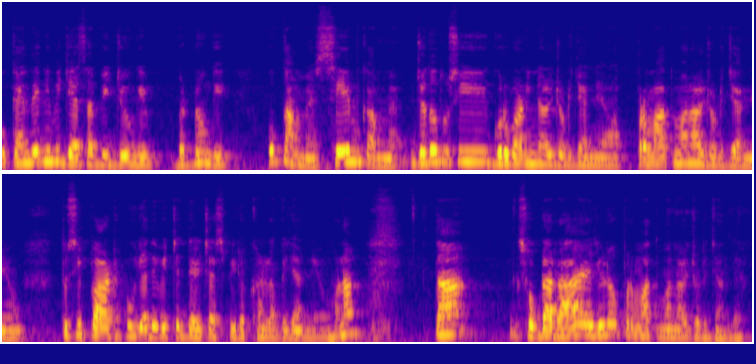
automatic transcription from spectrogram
ਉਹ ਕਹਿੰਦੇ ਨੇ ਵੀ ਜੈਸਾ ਬੀਜੋਗੇ, ਵੱਢੋਗੇ, ਉਹ ਕੰਮ ਹੈ ਸੇਮ ਕੰਮ ਹੈ। ਜਦੋਂ ਤੁਸੀਂ ਗੁਰਬਾਣੀ ਨਾਲ ਜੁੜ ਜਾਂਦੇ ਹੋ ਪਰਮਾਤਮਾ ਨਾਲ ਜੁੜ ਜਾਂਦੇ ਹੋ, ਤੁਸੀਂ ਪਾਠ ਪੂਜਾ ਦੇ ਵਿੱਚ ਦਿਲਚਸਪੀ ਰੱਖਣ ਲੱਗ ਜਾਂਦੇ ਹੋ, ਹਨਾ? ਤਾਂ ਤੁਹਾਡਾ ਰਾਹ ਹੈ ਜਿਹੜਾ ਉਹ ਪਰਮਾਤਮਾ ਨਾਲ ਜੁੜ ਜਾਂਦਾ ਹੈ।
